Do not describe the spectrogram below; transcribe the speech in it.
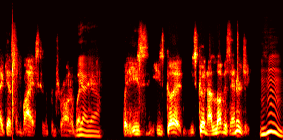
I guess I'm biased because I'm from Toronto, but yeah, yeah. But he's he's good. He's good, and I love his energy. Hmm.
